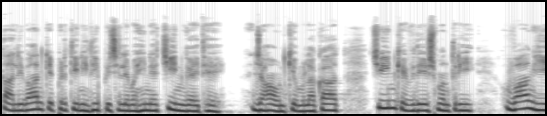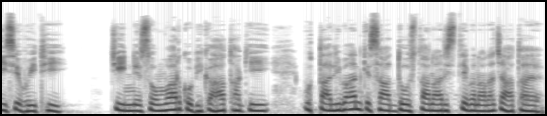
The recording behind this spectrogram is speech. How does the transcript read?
तालिबान के प्रतिनिधि पिछले महीने चीन गए थे, जहाँ उनकी मुलाकात चीन के विदेश मंत्री वांग यी से हुई थी। चीन ने सोमवार को भी कहा था कि वो तालिबान के साथ दोस्ताना रिश्ते बनाना चाहता है।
